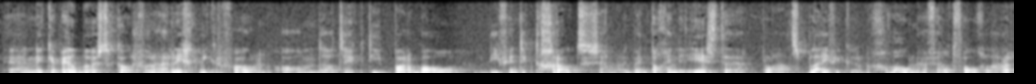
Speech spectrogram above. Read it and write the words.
En ik heb heel bewust gekozen voor een richtmicrofoon, omdat ik die parabool, die vind ik te groot. Zeg maar. Ik ben toch in de eerste plaats, blijf ik een gewone veldvogelaar.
